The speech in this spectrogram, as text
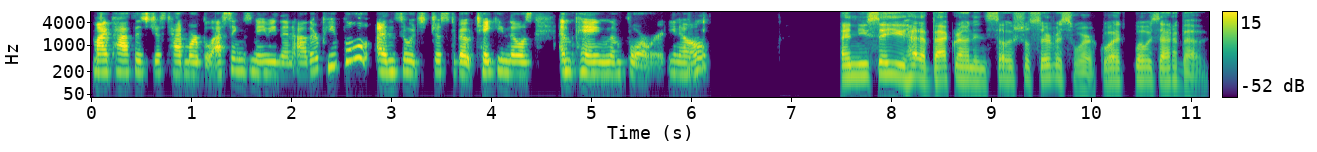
my path has just had more blessings maybe than other people. And so it's just about taking those and paying them forward, you know? And you say you had a background in social service work. What what was that about?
